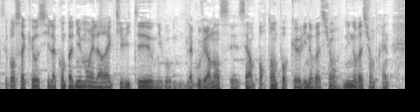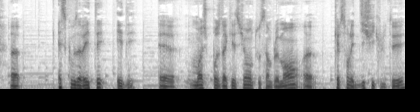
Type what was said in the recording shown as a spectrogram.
C'est pour ça que aussi l'accompagnement et la réactivité au niveau de la gouvernance, c'est- important pour que l'innovation, l'innovation prenne. Euh, Est-ce que vous avez été aidé? Euh, Moi, je pose la question tout simplement. euh, quelles sont les difficultés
